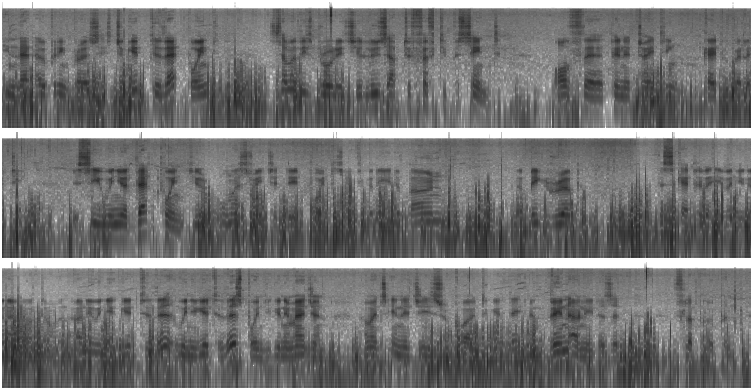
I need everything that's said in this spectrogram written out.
in that opening process. To get to that point, some of these broadheads you lose up to 50% of the penetrating capability. You see, when you're at that point, you almost reach a dead point. So if you're going to hit a bone, a big rib, the scapula even, you're going to hard time. And only when you get to this, when you get to this point, you can imagine how much energy is required to get there, and then only does it flip open.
